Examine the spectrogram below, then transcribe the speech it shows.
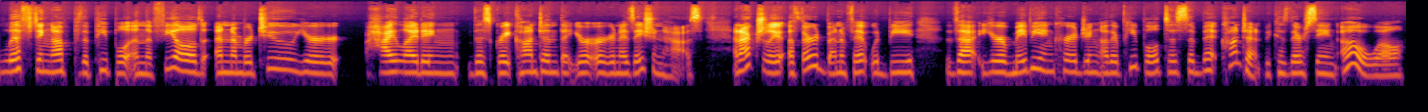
lifting up the people in the field and number two you're highlighting this great content that your organization has. And actually, a third benefit would be that you're maybe encouraging other people to submit content because they're seeing, oh, well,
